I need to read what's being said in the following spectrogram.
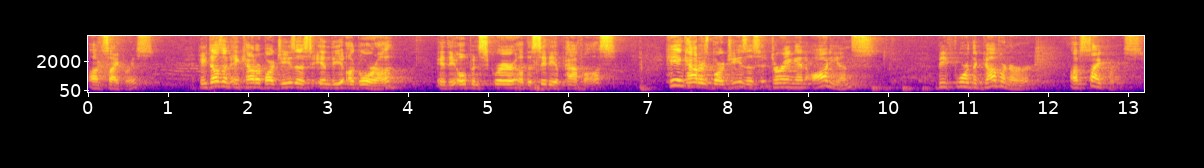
on Cyprus. He doesn't encounter Bar Jesus in the agora, in the open square of the city of Paphos. He encounters Bar Jesus during an audience before the governor of Cyprus.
